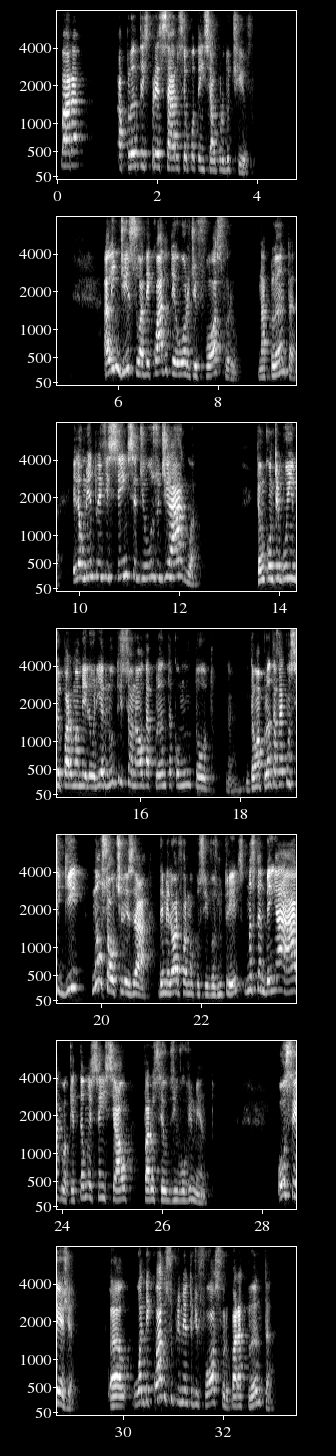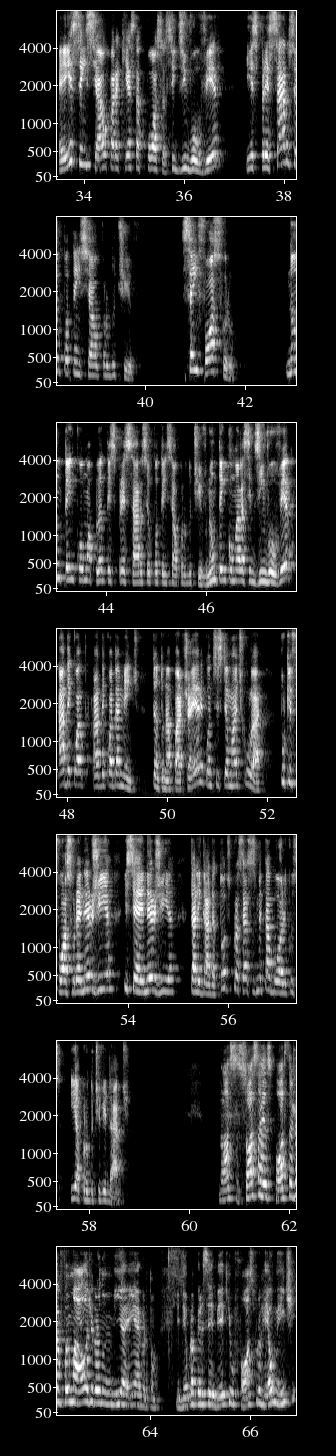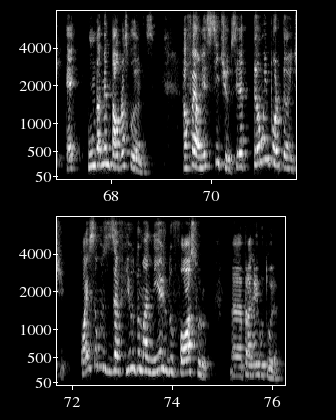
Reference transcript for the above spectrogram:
para a planta expressar o seu potencial produtivo. Além disso, o adequado teor de fósforo na planta, ele aumenta a eficiência de uso de água, então contribuindo para uma melhoria nutricional da planta como um todo. Né? Então a planta vai conseguir não só utilizar da melhor forma possível os nutrientes, mas também a água, que é tão essencial para o seu desenvolvimento. Ou seja, uh, o adequado suprimento de fósforo para a planta é essencial para que esta possa se desenvolver e expressar o seu potencial produtivo. Sem fósforo, não tem como a planta expressar o seu potencial produtivo, não tem como ela se desenvolver adequadamente, tanto na parte aérea quanto no sistema radicular. Porque fósforo é energia, e se é energia, está ligada a todos os processos metabólicos e à produtividade. Nossa, só essa resposta já foi uma aula de agronomia, hein, Everton? E deu para perceber que o fósforo realmente é fundamental para as plantas. Rafael, nesse sentido, se ele é tão importante, quais são os desafios do manejo do fósforo uh, para a agricultura?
